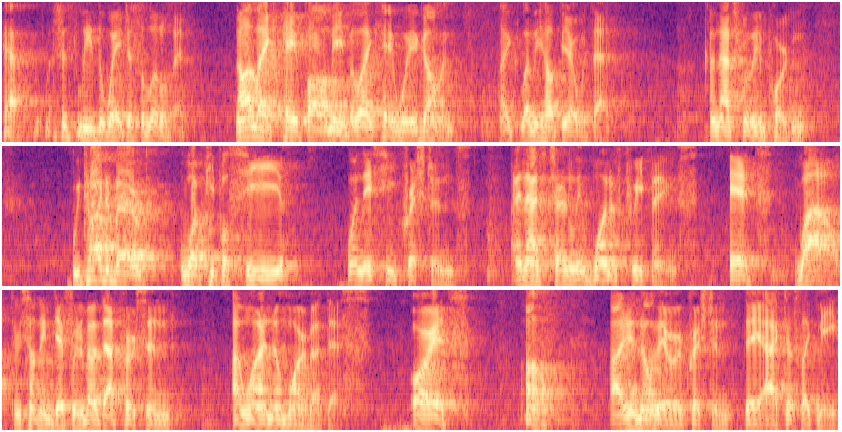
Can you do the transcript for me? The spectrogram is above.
yeah, let's just lead the way just a little bit. Not like, hey, follow me, but like, hey, where are you going? Like, let me help you out with that. And that's really important. We talked about what people see when they see Christians. And that's generally one of three things. It's, wow, there's something different about that person. I want to know more about this. Or it's, oh, I didn't know they were a Christian. They act just like me.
